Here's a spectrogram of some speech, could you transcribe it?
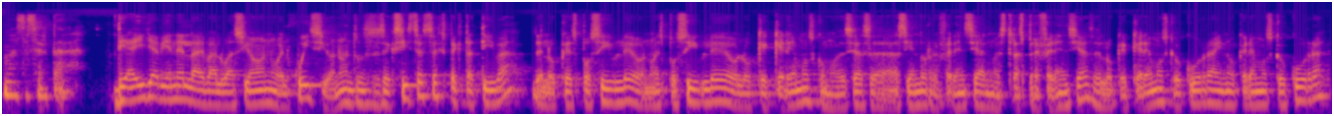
más acertada. De ahí ya viene la evaluación o el juicio, ¿no? Entonces existe esa expectativa de lo que es posible o no es posible o lo que queremos, como decías, haciendo referencia a nuestras preferencias, de lo que queremos que ocurra y no queremos que ocurra.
